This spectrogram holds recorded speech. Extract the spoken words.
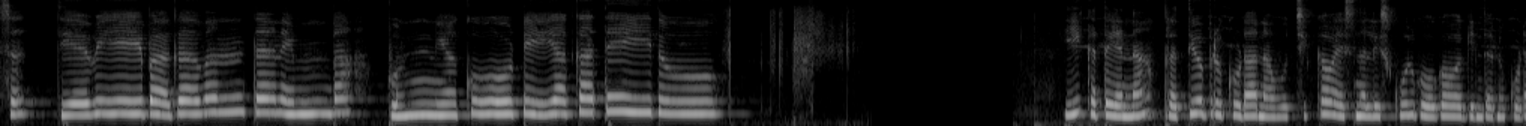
ಸತ್ಯವೇ ಭಗವಂತನೆಂಬ ಪುಣ್ಯಕೋಟಿಯ ಕಥೆಯಿದು ಈ ಕಥೆಯನ್ನು ಪ್ರತಿಯೊಬ್ಬರು ಕೂಡ ನಾವು ಚಿಕ್ಕ ವಯಸ್ಸಿನಲ್ಲಿ ಸ್ಕೂಲ್ಗೆ ಹೋಗೋವಾಗಿಂದನೂ ಕೂಡ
